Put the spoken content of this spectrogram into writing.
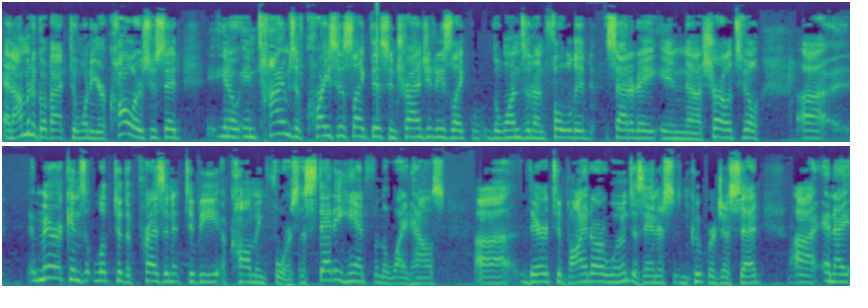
And I'm going to go back to one of your callers who said, you know, in times of crisis like this and tragedies like the ones that unfolded Saturday in uh, Charlottesville, uh, Americans look to the president to be a calming force, a steady hand from the White House. Uh, there to bind our wounds, as Anderson Cooper just said, uh, and I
